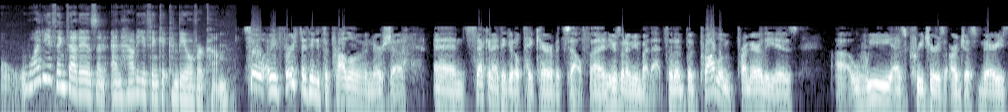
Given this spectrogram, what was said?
Why do you think that is, and, and how do you think it can be overcome? So, I mean, first, I think it's a problem of inertia. And second, I think it'll take care of itself. Uh, and here's what I mean by that. So the, the problem primarily is uh, we as creatures are just very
